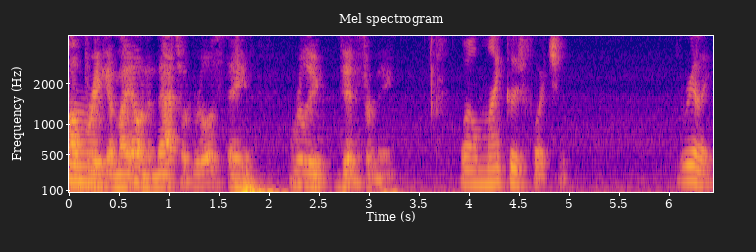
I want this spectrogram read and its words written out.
i'll Mm. break it on my own. And that's what real estate really did for me. Well, my good fortune. Really.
